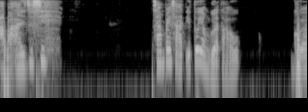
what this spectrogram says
apa aja sih sampai saat itu yang gue tahu gue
